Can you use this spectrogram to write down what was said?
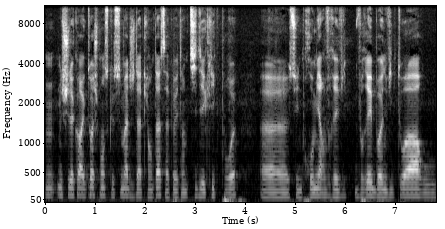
Hmm, mais je suis d'accord avec toi, je pense que ce match d'Atlanta, ça peut être un petit déclic pour eux. Euh, c'est une première vraie, vraie bonne victoire où,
